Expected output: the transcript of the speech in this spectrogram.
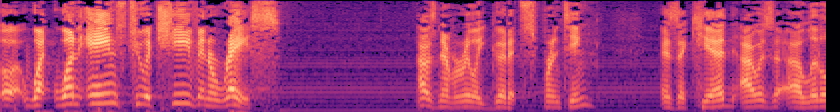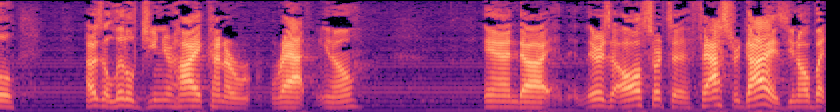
uh, what one aims to achieve in a race. I was never really good at sprinting as a kid. I was a little, I was a little junior high kind of rat, you know. And uh, there's all sorts of faster guys, you know. But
